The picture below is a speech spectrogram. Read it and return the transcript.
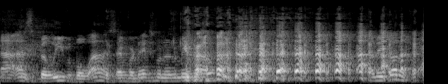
as believable as Inverness winning a major trophy. and he done it.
